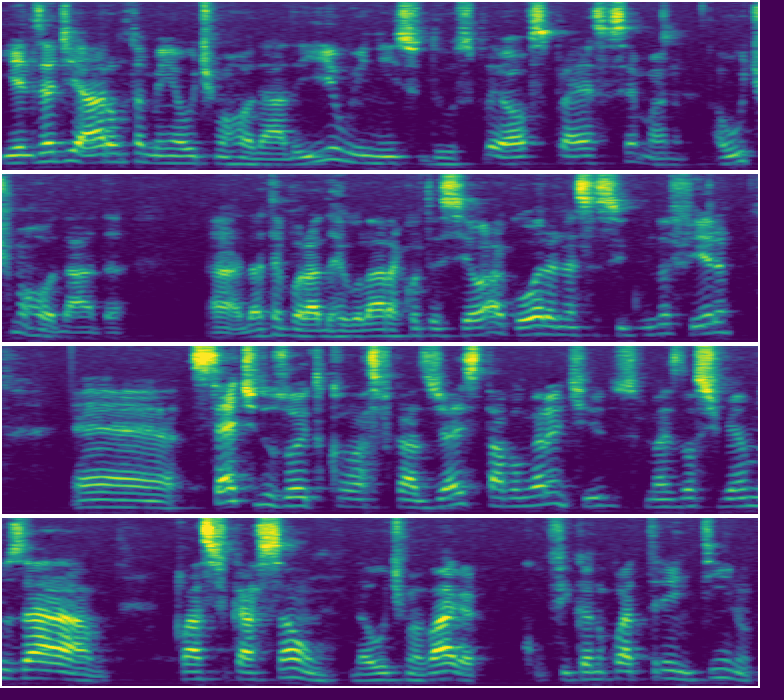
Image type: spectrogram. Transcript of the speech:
E eles adiaram também a última rodada e o início dos playoffs para essa semana. A última rodada da temporada regular aconteceu agora nessa segunda-feira. É, sete dos oito classificados já estavam garantidos, mas nós tivemos a classificação da última vaga ficando com a Trentino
